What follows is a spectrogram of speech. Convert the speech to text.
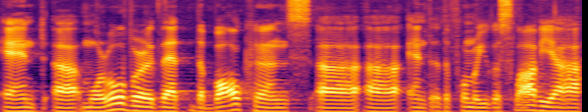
And uh, moreover, that the Balkans uh, uh, and the former Yugoslavia,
